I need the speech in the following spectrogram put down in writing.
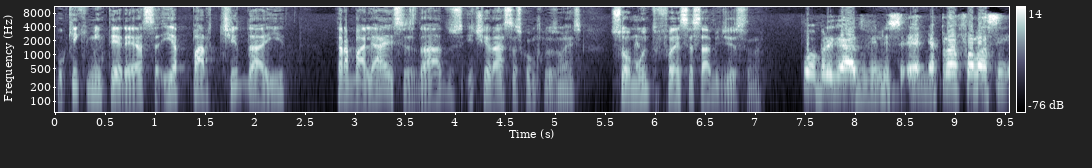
o que, que me interessa e a partir daí trabalhar esses dados e tirar essas conclusões. Sou muito fã, você sabe disso, né? Pô, obrigado, Vinícius. É, é para falar assim,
